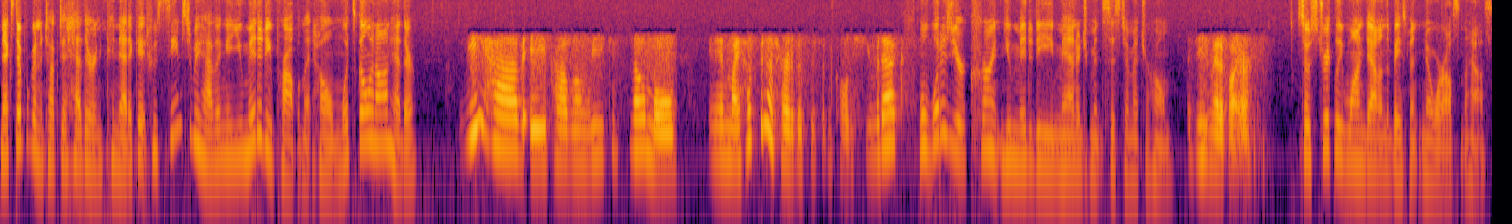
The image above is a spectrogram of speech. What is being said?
Next up, we're going to talk to Heather in Connecticut, who seems to be having a humidity problem at home. What's going on, Heather? We have a problem. We can smell mold, and my husband has heard of a system called Humidex, Well, what is your current humidity management system at your home? a dehumidifier. So, strictly one down in the basement, nowhere else in the house.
